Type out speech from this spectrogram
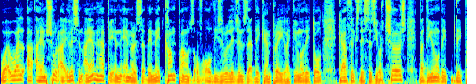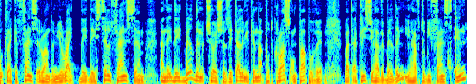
Well, well I, I, am sure. I listen. I am happy in the Emirates that they made compounds of all these religions that they can pray. Like you know, they told Catholics this is your church, but you know they they put like a fence around them. You're right. They they still fence them and they they build them churches. They tell them you cannot put cross on top of it, but at least you have a building. You have to be fenced in.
